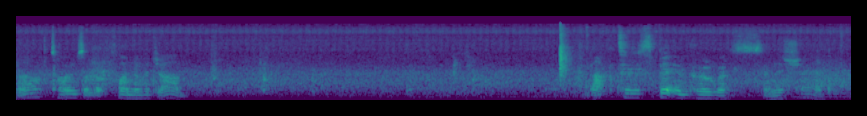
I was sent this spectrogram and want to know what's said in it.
Well, time's are the fun of a job. Back to the spitting progress in the shed.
